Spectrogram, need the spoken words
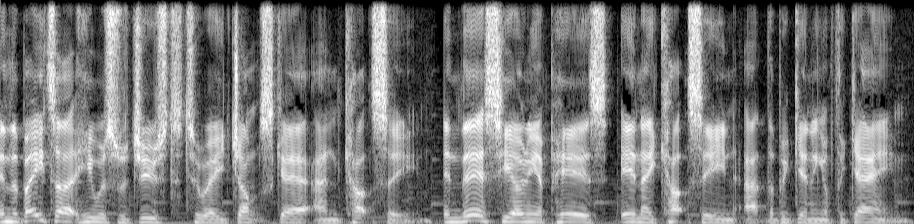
In the beta, he was reduced to a jump scare and cutscene. In this, he only appears in a cutscene at the beginning of the game.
